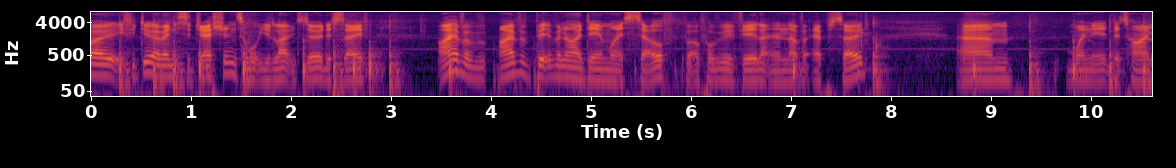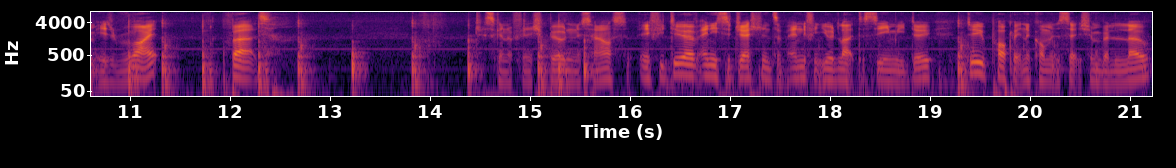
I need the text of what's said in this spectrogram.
Although, if you do have any suggestions of what you'd like me to do to save, I have a I have a bit of an idea myself, but I'll probably reveal it in another episode um, when it, the time is right. But just gonna finish building this house. If you do have any suggestions of anything you would like to see me do, do pop it in the comment section below,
